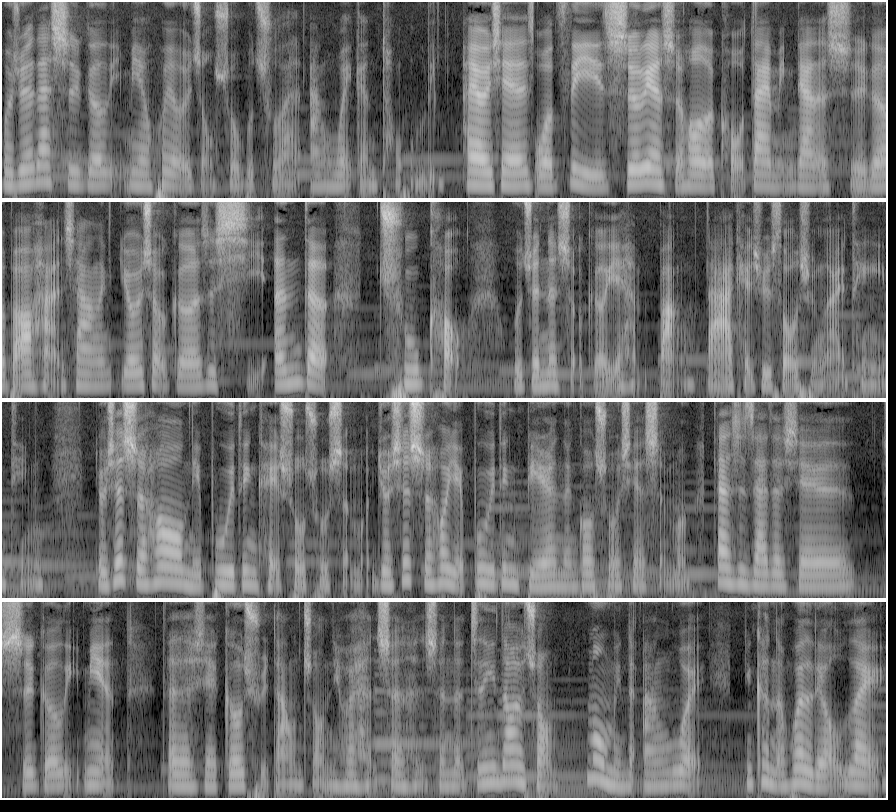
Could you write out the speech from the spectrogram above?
我觉得在诗歌里面会有一种说不出来的安慰跟同理，还有一些我自己失恋时候的口袋名单的诗歌，包含像有一首歌是喜恩的出口，我觉得那首歌也很棒，大家可以去搜寻来听一听。有些时候你不一定可以说出什么，有些时候也不一定别人能够说些什么，但是在这些诗歌里面。在这些歌曲当中，你会很深很深的经历到一种莫名的安慰，你可能会流泪，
